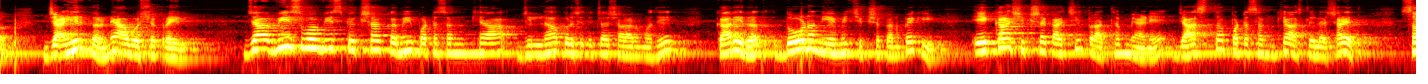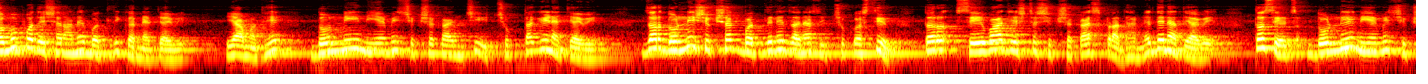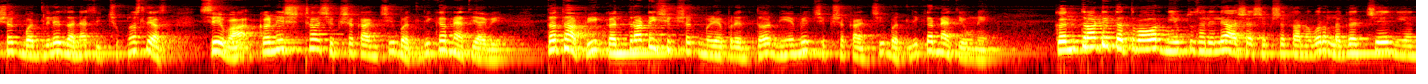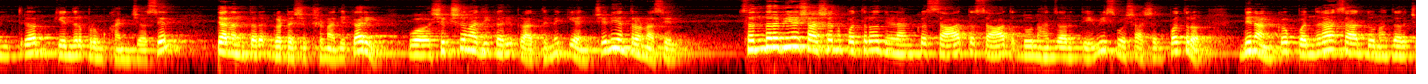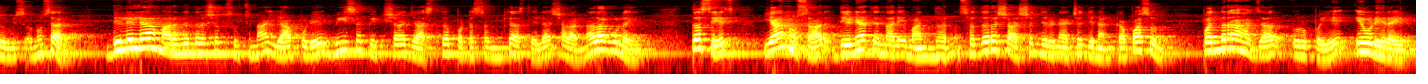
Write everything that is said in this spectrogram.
जाहीर करणे आवश्यक राहील. ज्या वीस व वीसपेक्षा कमी पटसंख्या जिल्हा परिषदेच्या शाळांमध्ये कार्यरत दोन नियमित शिक्षकांपैकी एका शिक्षकाची प्राथम्याने जास्त पटसंख्या असलेल्या शाळेत समुपदेशनाने बदली करण्यात यावी. यामध्ये दोन्ही नियमित शिक्षकांची इच्छुकता घेण्यात यावी. जर दोन्ही शिक्षक बदलीने जाण्यास इच्छुक असतील तर सेवा ज्येष्ठ शिक्षकास प्राधान्य देण्यात यावे. तसेच दोन्ही नियमित शिक्षक बदलीले जाण्यास इच्छुक नसल्यास सेवा कनिष्ठ शिक्षकांची बदली करण्यात यावी. तथापि कंत्राटी शिक्षक मिळेपर्यंत नियमित शिक्षकांची बदली करण्यात येऊ नये. कंत्राटी तत्वावर नियुक्त झालेल्या अशा शिक्षकांवर लगतचे नियंत्रण केंद्र प्रमुखांचे असेल त्यानंतर गट शिक्षणाधिकारी व शिक्षणाधिकारी प्राथमिक यांचे नियंत्रण असेल. संदर्भीय शासनपत्र दिनांक सात सात दोन हजार तेवीस व शासनपत्र दिनांक पंधरा सात दोन हजार चोवीस अनुसार दिलेल्या मार्गदर्शक सूचना यापुढे वीसपेक्षा जास्त पटसंख्या असलेल्या शाळांना लागू राहील तसेच यानुसार देण्यात येणारे मानधन सदर शासन निर्णयाच्या दिनांकापासून पंधरा हजार रुपये एवढे राहील.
